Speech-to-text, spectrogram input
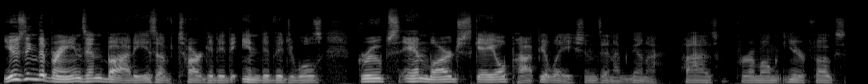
using the brains and bodies of targeted individuals, groups, and large scale populations. And I'm going to pause for a moment here, folks.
